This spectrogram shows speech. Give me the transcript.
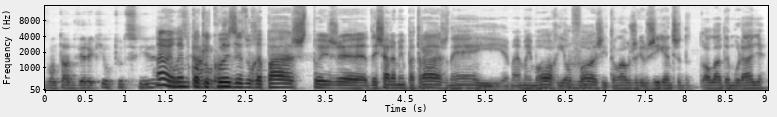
vontade de ver aquilo tudo de seguida. Não, eu então, lembro se calhar qualquer coisa do rapaz depois eh, deixar a mãe para trás, né? E a mãe morre e ele Uhum. foge e estão lá os, os gigantes do- ao lado da muralha.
